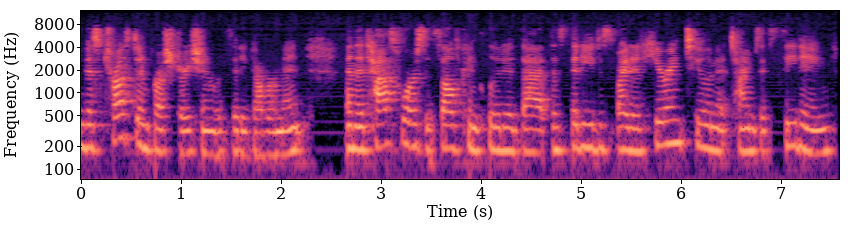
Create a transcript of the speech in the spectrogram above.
mistrust and frustration with city government. And the task force itself concluded that the city, despite adhering to and at times exceeding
